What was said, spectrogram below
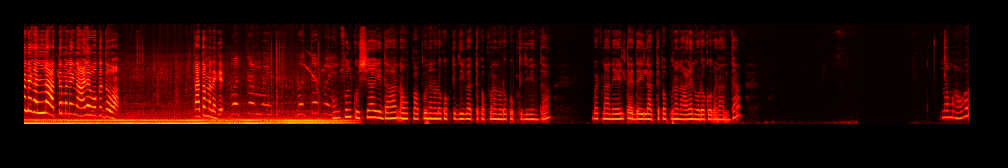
ಮನೆಗೆ ಅಲ್ಲ ಅತ್ತೆ ಮನೆಗೆ ನಾಳೆ ಹೋಗೋದು. ತಾತ ಮನೆಗೆ. ಅವ್ನು ಫುಲ್ ಖುಷಿಯಾಗಿದ್ದ, ನಾವು ಪಾಪುನ ನೋಡೋಕೆ ಹೋಗ್ತಿದ್ದೀವಿ, ಅತ್ತೆ ಪಾಪುನ ನೋಡೋಕೆ ಹೋಗ್ತಿದ್ದೀವಿ ಅಂತ. ಬಟ್ ನಾನು ಹೇಳ್ತಾ ಇದ್ದೆ, ಇಲ್ಲ, ಅತ್ತೆ ಪಾಪುನ ನಾಳೆ ನೋಡೋಕೆ ಹೋಗೋಣ ಅಂತ. ನಮ್ಮ ಅವ್ರ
